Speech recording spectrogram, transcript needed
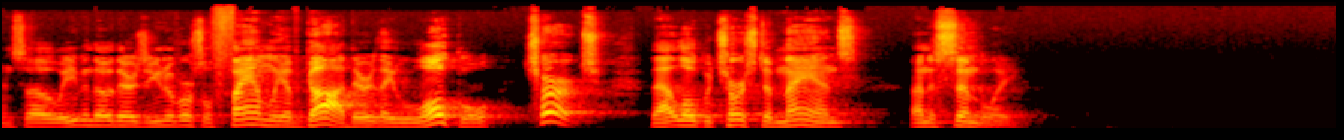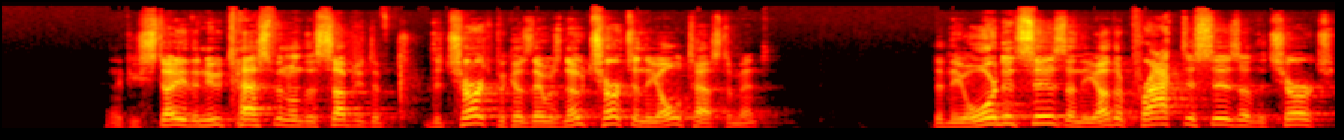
And so, even though there's a universal family of God, there is a local church. That local church demands an assembly. And if you study the New Testament on the subject of the church, because there was no church in the Old Testament, then the ordinances and the other practices of the church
